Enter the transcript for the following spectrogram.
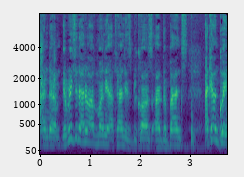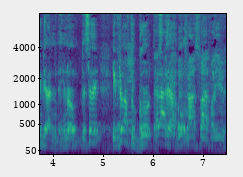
And um, the reason I don't have money at hand is because uh, the banks, I can't go in there and, you know, they say if you don't have to go, tell stay her at to do home. transfer for you.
